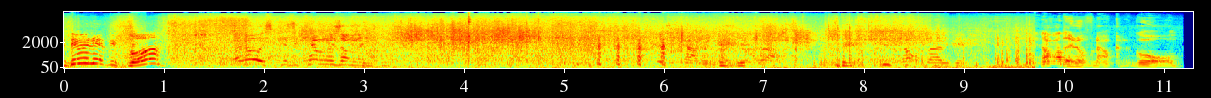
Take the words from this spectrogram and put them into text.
were doing it before. I know, it's because the camera's on me. I've had enough now, can I go home?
